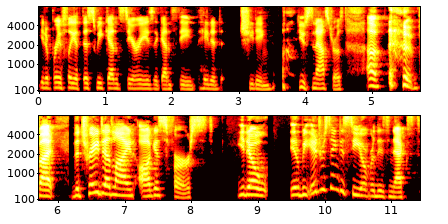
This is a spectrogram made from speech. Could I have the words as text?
you know, briefly at this weekend series against the hated cheating Houston Astros. Um, but the trade deadline August 1st, you know, it'll be interesting to see over these next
